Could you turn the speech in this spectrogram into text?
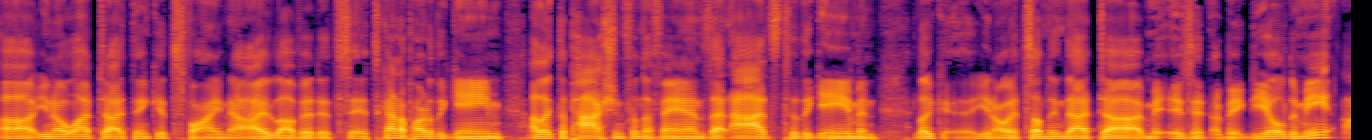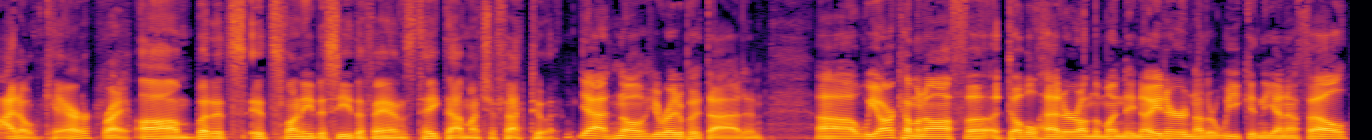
uh, you know what? I think it's fine. I love it. It's it's kind of part of the game. I like the passion from the fans that adds to the game, and like uh, you know, it's something that uh, is it a big deal to me? I don't care. Right. Um, but it's it's funny to see the fans take that much effect to it. Yeah, no, you're right about that. And uh, we are coming off a, a double header on the Monday nighter, another week in the NFL.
